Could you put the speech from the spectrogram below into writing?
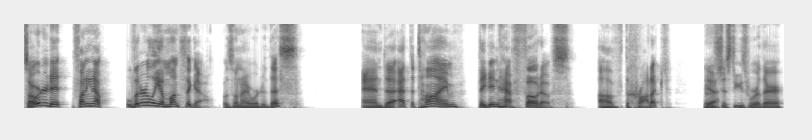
So I ordered it. Funny enough, literally a month ago was when I ordered this, and uh, at the time they didn't have photos of the product. It Yeah. was just these were their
